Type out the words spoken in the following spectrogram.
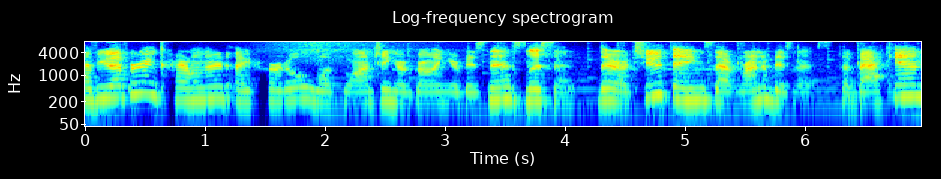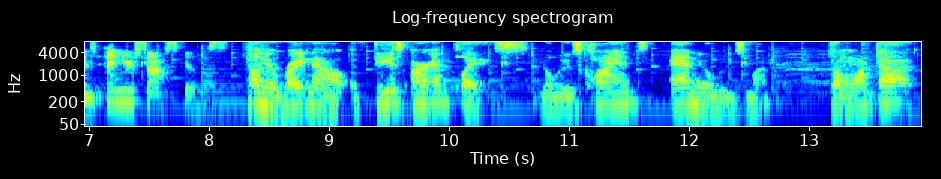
Have you ever encountered a hurdle with launching or growing your business? Listen, there are two things that run a business the back end and your soft skills. I'm telling you right now, if these aren't in place, you'll lose clients and you'll lose money. Don't want that?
